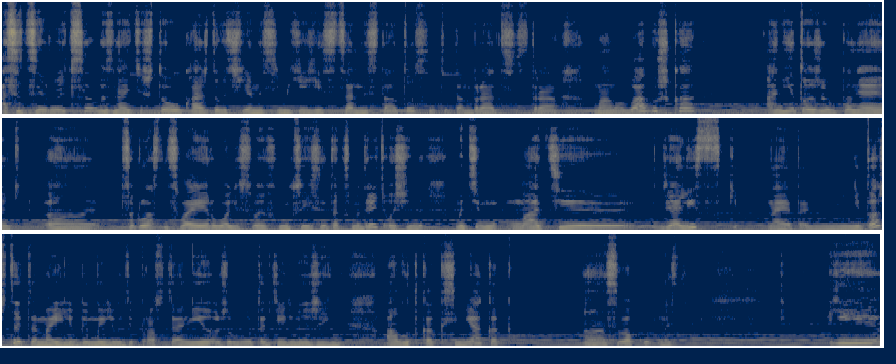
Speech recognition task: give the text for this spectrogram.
ассоциируется. Вы знаете, что у каждого члена семьи есть социальный статус. Это там брат, сестра, мама, бабушка. Они тоже выполняют э, согласно своей роли, своей функции. Если так смотреть, очень материалистски на это. Не то, что это мои любимые люди, просто они живут отдельную жизнь, а вот как семья, как э, совокупность. И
